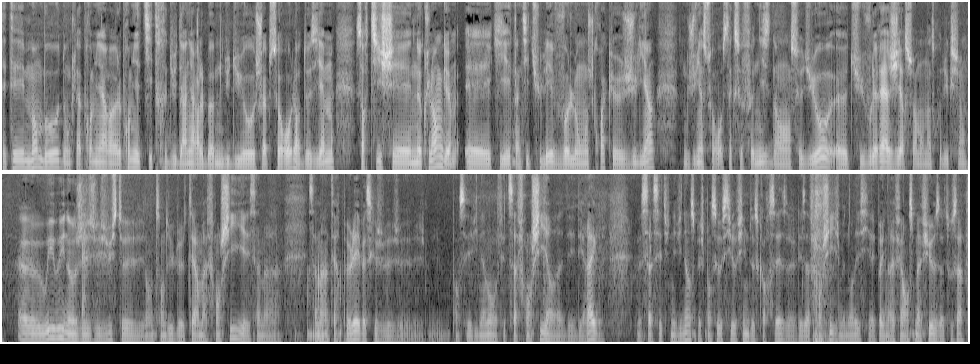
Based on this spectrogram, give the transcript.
C'était Mambo, donc euh, le premier titre du dernier album du duo Schwab Soro, leur deuxième, sorti chez Neuklang et qui est intitulé Volon. Je crois que Julien, Julien Soro, saxophoniste dans ce duo, euh, tu voulais réagir sur mon introduction? Euh, oui, oui, non, j'ai juste entendu le terme affranchi et ça m'a, ça m'a interpellé parce que je, pensais évidemment au fait de s'affranchir des, des règles. Ça, c'est une évidence, mais je pensais aussi au film de Scorsese, Les Affranchis. Je me demandais s'il n'y avait pas une référence mafieuse à tout ça.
